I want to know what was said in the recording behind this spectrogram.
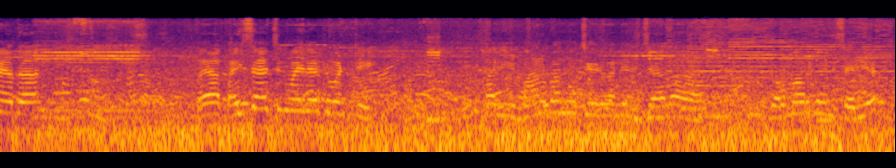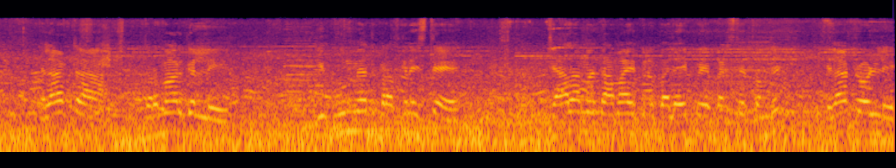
మీద పైశాచికమైనటువంటి మరి మానభంగం చేయడం అనేది చాలా దుర్మార్గమైన చర్య ఇలాంటి దుర్మార్గల్ని ఈ భూమి మీద బ్రతకనిస్తే చాలామంది అమాయకులు బలైపోయే పరిస్థితి ఉంది. ఇలాంటి వాళ్ళని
